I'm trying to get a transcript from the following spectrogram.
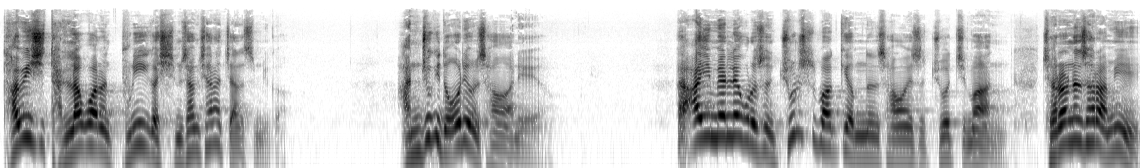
다윗이 달라고 하는 분위기가 심상치 않았지 않았습니까? 안 주기도 어려운 상황 아니에요. 아이멜렉으로서는 줄 수밖에 없는 상황에서 주었지만 전하는 사람이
